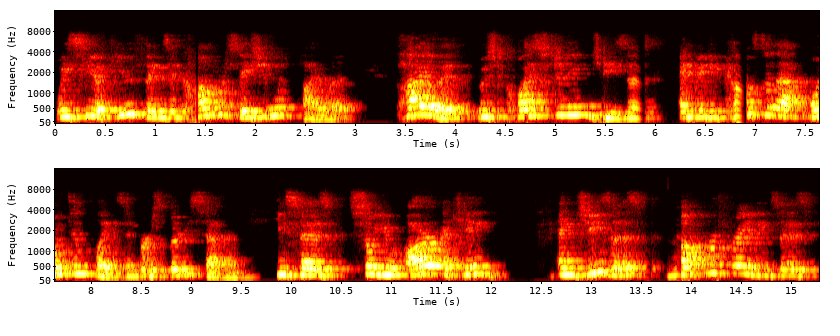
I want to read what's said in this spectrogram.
we see a few things a conversation with Pilate. Pilate, who's questioning Jesus and when he comes to that point in place in verse 37, he says, So you are a king. And Jesus, not refraining, says,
